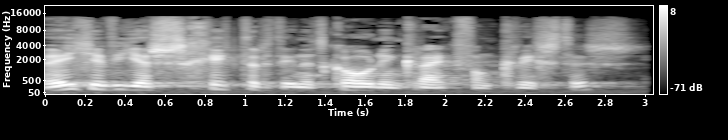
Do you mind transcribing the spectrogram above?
Weet je wie er schittert in het koninkrijk van Christus?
